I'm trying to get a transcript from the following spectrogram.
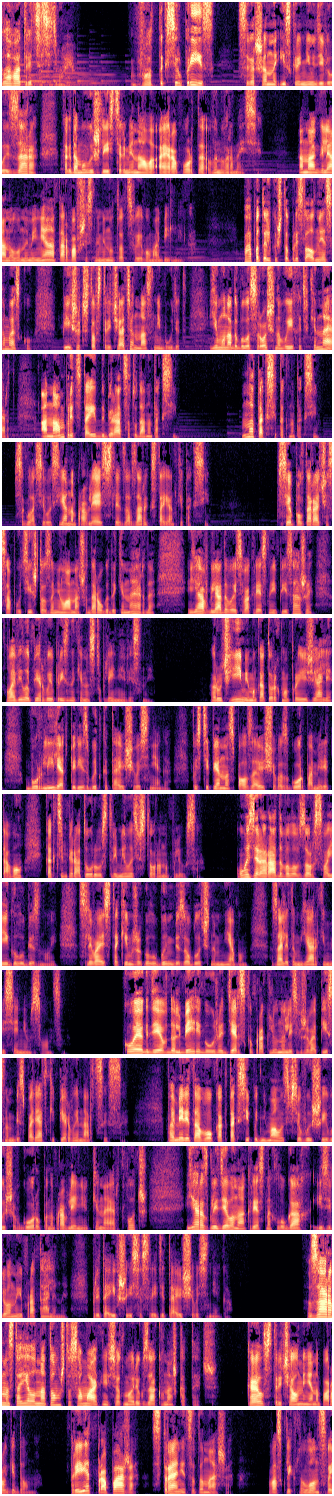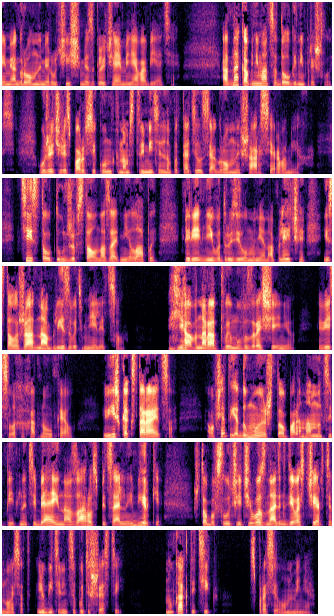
Глава 37. «Вот так сюрприз!» — совершенно искренне удивилась Зара, когда мы вышли из терминала аэропорта в Инвернессе. Она глянула на меня, оторвавшись на минуту от своего мобильника. «Папа только что прислал мне смс -ку. Пишет, что встречать он нас не будет. Ему надо было срочно выехать в Кеннерт, а нам предстоит добираться туда на такси». «На такси так на такси», — согласилась я, направляясь вслед за Зарой к стоянке такси. Все полтора часа пути, что заняла наша дорога до Кеннерда, я, вглядываясь в окрестные пейзажи, ловила первые признаки наступления весны. Ручьи, мимо которых мы проезжали, бурлили от переизбытка тающего снега, постепенно сползающего с гор по мере того, как температура устремилась в сторону плюса. Озеро радовало взор своей голубизной, сливаясь с таким же голубым безоблачным небом, залитым ярким весенним солнцем. Кое-где вдоль берега уже дерзко проклюнулись в живописном беспорядке первые нарциссы. По мере того, как такси поднималось все выше и выше в гору по направлению Кенаэрт-Лодж, я разглядела на окрестных лугах и зеленые проталины, притаившиеся среди тающего снега. Зара настояла на том, что сама отнесет мой рюкзак в наш коттедж. Кайл встречал меня на пороге дома. «Привет, пропажа! Страница-то наша!» — воскликнул он своими огромными ручищами, заключая меня в объятия. Однако обниматься долго не пришлось. Уже через пару секунд к нам стремительно подкатился огромный шар серого меха. Тистол тут же встал на задние лапы, передние водрузил мне на плечи и стал жадно облизывать мне лицо. «Явно рад твоему возвращению», — весело хохотнул Кэл. «Видишь, как старается. Вообще-то я думаю, что пора нам нацепить на тебя и на Зару специальные бирки — чтобы в случае чего знать, где вас черти носят, любительницы путешествий. «Ну как ты, Тик?» — спросил он у меня.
